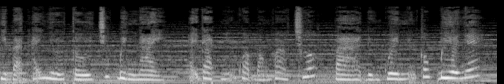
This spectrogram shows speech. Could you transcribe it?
thì bạn hãy nhớ tới chiếc bình này. Hãy đặt những quả bóng vào trước và đừng quên những cốc bia nhé.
